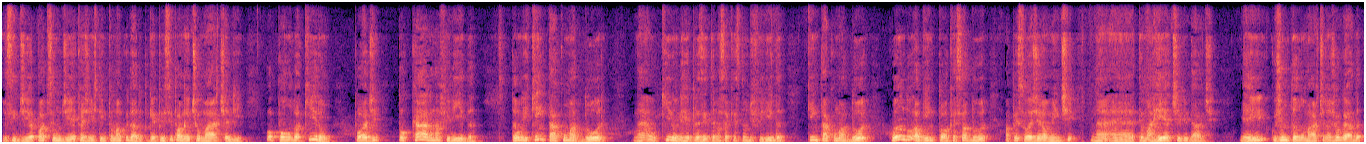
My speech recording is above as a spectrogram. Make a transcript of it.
esse dia pode ser um dia que a gente tem que tomar cuidado, porque principalmente o Marte ali opondo a Quiron pode tocar na ferida. Então, e quem está com uma dor, né, o Quiron ele representando essa questão de ferida, quem está com uma dor, quando alguém toca essa dor, a pessoa geralmente né, é, tem uma reatividade. E aí, juntando Marte na jogada,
